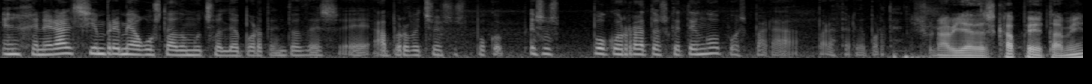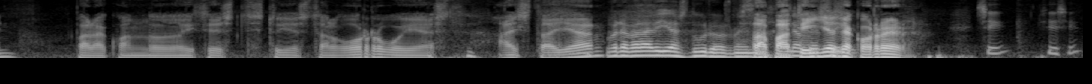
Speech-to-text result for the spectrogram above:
en general siempre me ha gustado mucho el deporte, entonces eh, aprovecho esos, esos pocos ratos que tengo pues para, hacer deporte. ¿Es una vía de escape también? Para cuando dices estoy hasta el gorro, voy a, estallar. para días duros, Zapatillas y a correr. Sí, sí, sí.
